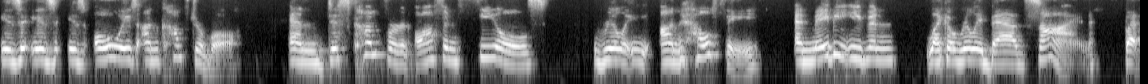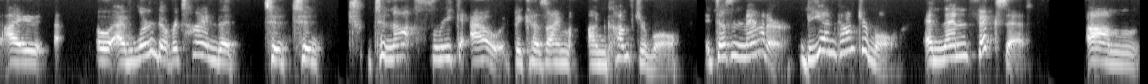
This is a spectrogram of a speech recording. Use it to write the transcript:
is, is, is always uncomfortable. And discomfort often feels really unhealthy and maybe even like a really bad sign. But I, oh, I've learned over time that to to to not freak out because I'm uncomfortable. It doesn't matter. Be uncomfortable and then fix it. Um,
